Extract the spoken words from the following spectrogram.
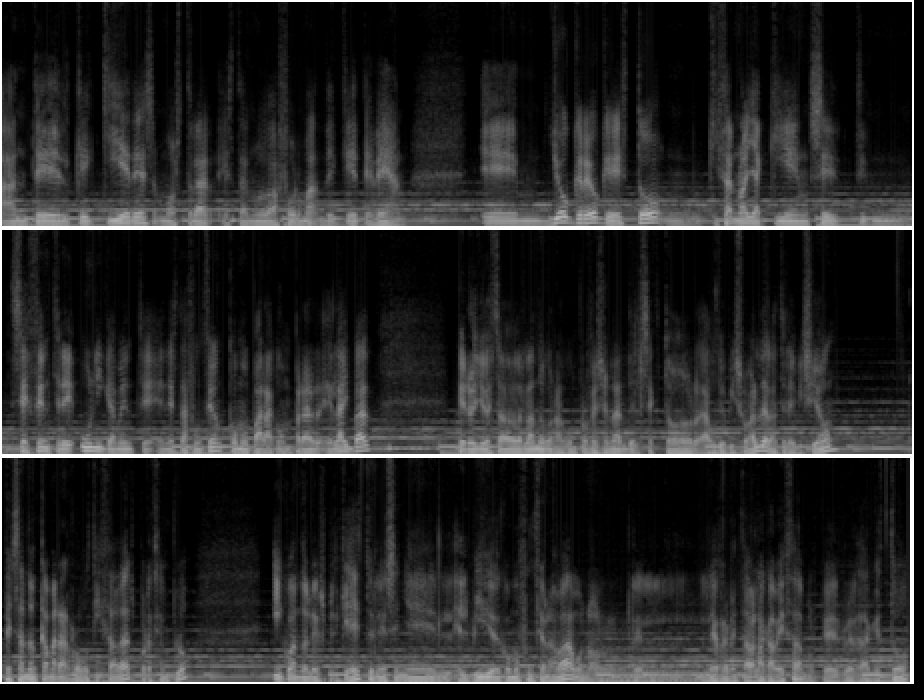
ante el que quieres mostrar esta nueva forma de que te vean. Em, yo creo que esto mm, quizás no haya quien se, se centre únicamente en esta función como para comprar el iPad, pero yo he estado hablando con algún profesional del sector audiovisual, de la televisión, pensando en cámaras robotizadas, por ejemplo, y cuando le expliqué esto y le enseñé el, vídeo de cómo funcionaba, bueno, le, reventaba la cabeza, porque es verdad que esto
